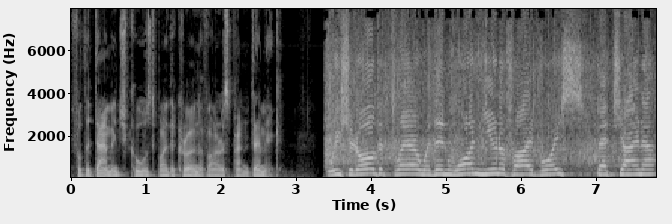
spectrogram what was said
for the damage caused by the coronavirus pandemic. We should all declare within one unified voice that China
